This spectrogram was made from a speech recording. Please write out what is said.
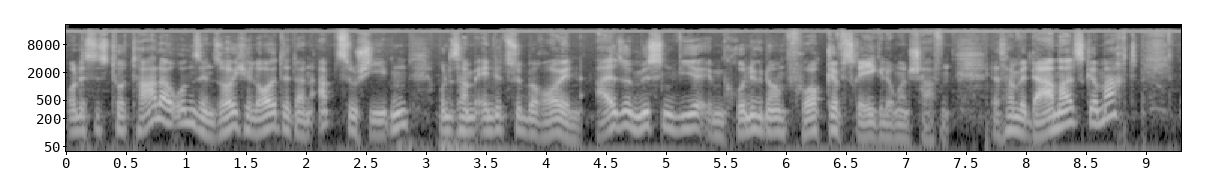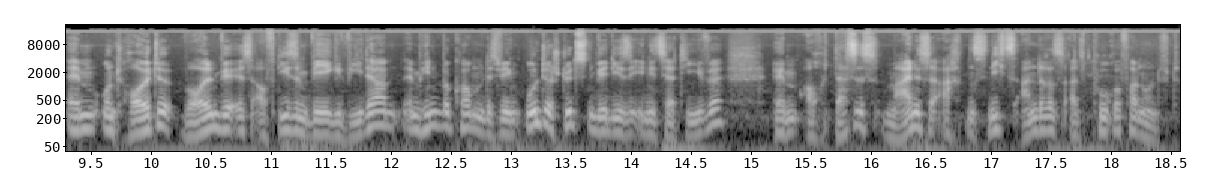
und es ist totaler Unsinn, solche Leute dann abzuschieben und es am Ende zu bereuen. Also müssen wir im Grunde genommen Vorgriffsregelungen schaffen. Das haben wir damals gemacht ähm, und heute wollen wir es auf diesem Wege wieder ähm, hinbekommen. Deswegen unterstützen wir diese Initiative. Ähm, auch das ist meines Erachtens nichts anderes als pure Vernunft.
